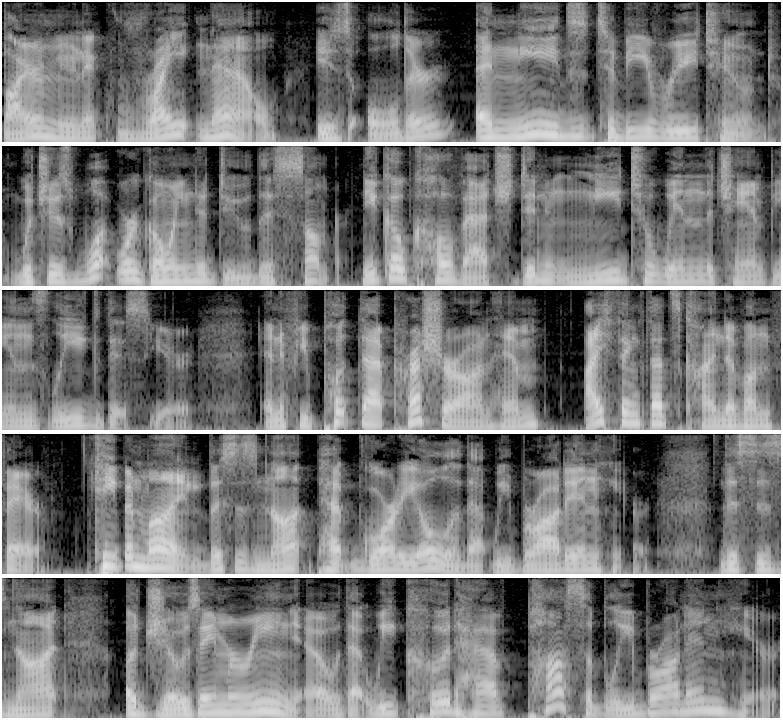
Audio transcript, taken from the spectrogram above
Bayern Munich right now is older and needs to be retuned, which is what we're going to do this summer. Niko Kovac didn't need to win the Champions League this year, and if you put that pressure on him, I think that's kind of unfair. Keep in mind, this is not Pep Guardiola that we brought in here. This is not a Jose Mourinho that we could have possibly brought in here.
